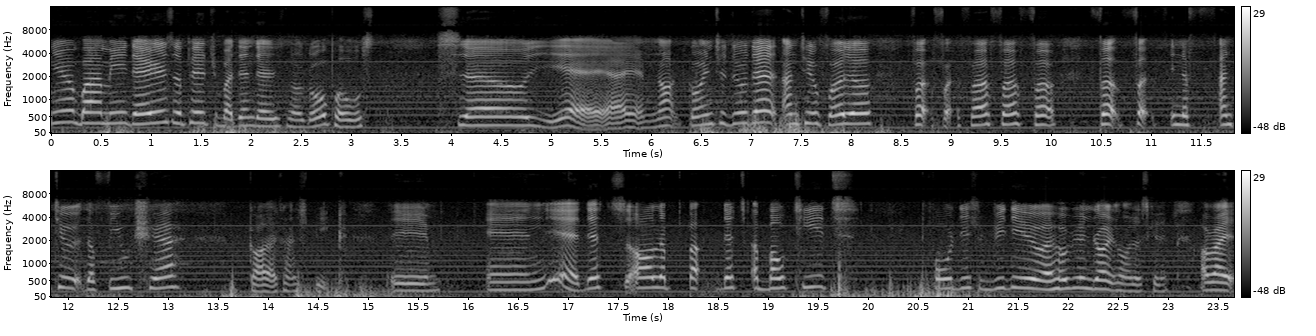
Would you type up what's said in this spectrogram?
nearby me there is a pitch, but then there is no goalpost. So yeah, I am not going to do that until further, for, for, for, for, for, for, for in the until the future. God, I can't speak. Um, and yeah that's all about that's about it for this video. I hope you enjoyed. No just kidding. All right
